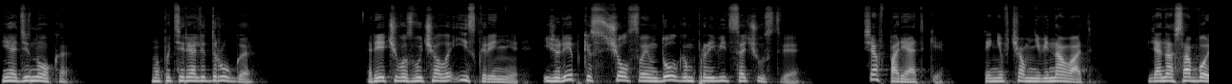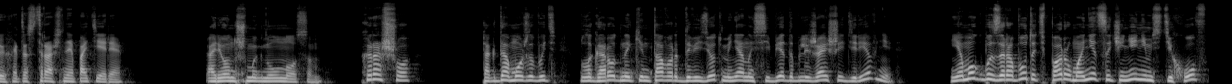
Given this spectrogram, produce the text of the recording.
И одиноко. Мы потеряли друга». Речь его звучала искренне, и Жеребкис счел своим долгом проявить сочувствие. «Все в порядке. Ты ни в чем не виноват. Для нас обоих это страшная потеря». Орион шмыгнул носом. «Хорошо. Тогда, может быть, благородный кентавр довезет меня на себе до ближайшей деревни? Я мог бы заработать пару монет сочинением стихов,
